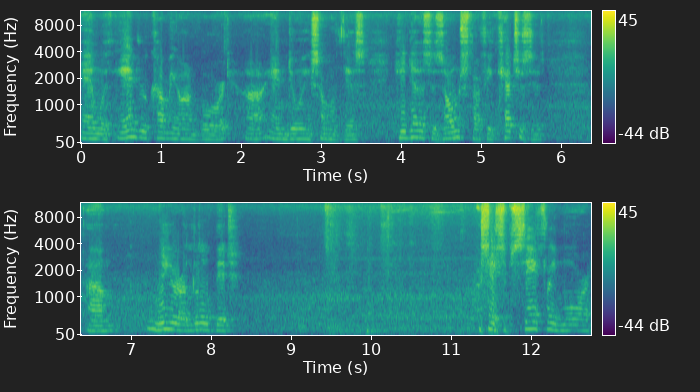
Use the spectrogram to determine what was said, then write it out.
And with Andrew coming on board uh, and doing some of this, he does his own stuff, he catches it. Um, We are a little bit, I say substantially more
